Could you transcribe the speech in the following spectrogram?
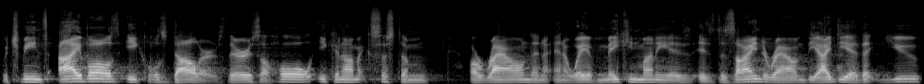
which means eyeballs equals dollars. There is a whole economic system around and, and, a way of making money is, is designed around the idea that you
